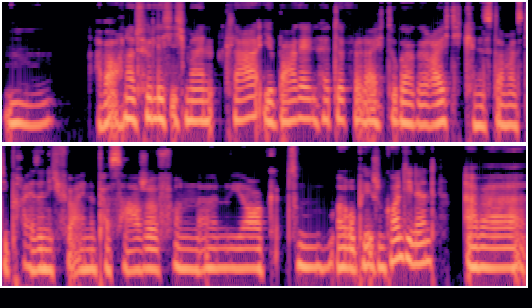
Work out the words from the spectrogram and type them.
Mhm. Aber auch natürlich, ich meine, klar, ihr Bargeld hätte vielleicht sogar gereicht. Ich kenne jetzt damals die Preise nicht für eine Passage von äh, New York zum europäischen Kontinent. Aber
